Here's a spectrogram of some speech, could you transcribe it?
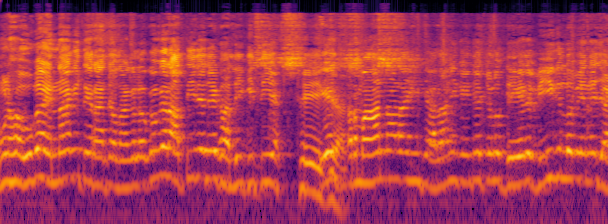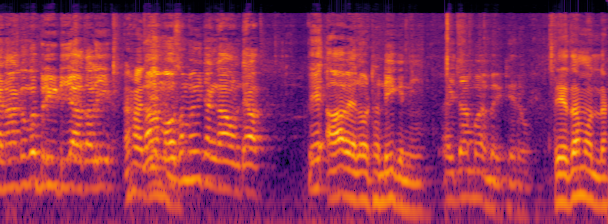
ਹੁਣ ਹੋਊਗਾ ਇੰਨਾ ਕਿ 13 14 ਕਿਲੋ ਕਿਉਂਕਿ ਰਾਤੀ ਦੇ ਜੇ ਖਾਲੀ ਕੀਤੀ ਹੈ। ਠੀਕ ਇਹ ਹੈ। ਅਰਮਾਨ ਨਾਲ ਅਸੀਂ ਜ਼ਿਆਦਾ ਨਹੀਂ ਕਹਿੰਦੇ ਚਲੋ ਦੇ ਦੇ 20 ਕਿਲੋ ਵੀ ਇਹਨੇ ਜਾਣਾ ਕਿਉਂਕਿ ਬਰੀਡ ਜਾਤ ਵਾਲੀ ਹਾਂਜੀ, ਨਾ ਹਾਂਜੀ। ਮੌਸਮ ਵੀ ਚੰਗਾ ਹੁੰਦਿਆ ਤੇ ਆਹ ਵੇ ਲੋ ਠੰਡੀ ਕਿੰਨੀ। ਐਦਾਂ ਭਾਵੇਂ ਬੈਠੇ ਰਹੋ। ਤੇ ਇਹਦਾ ਮੁੱਲ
